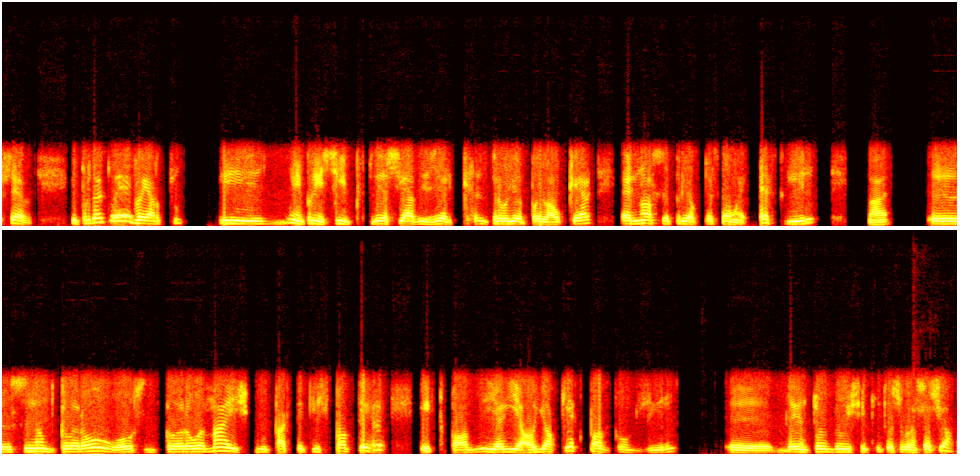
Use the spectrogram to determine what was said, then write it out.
percebe? E, portanto, é aberto e, em princípio, poder-se-á dizer que o trabalhador põe lá o que quer, a nossa preocupação é a seguir, não é? Uh, se não declarou ou se declarou a mais que impacto que isso pode ter e que pode e, e, e ao que é que pode conduzir eh, dentro do Instituto da Segurança Social.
